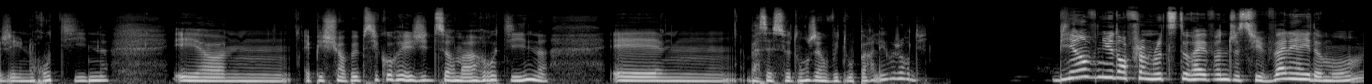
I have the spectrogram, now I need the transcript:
j'ai une routine, et, euh, et puis, je suis un peu psychorégide sur ma routine. Et euh, bah, c'est ce dont j'ai envie de vous parler aujourd'hui. Bienvenue dans From Roots to Heaven, je suis Valérie Demont.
